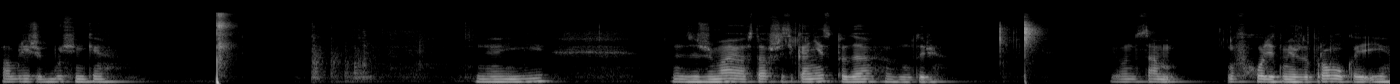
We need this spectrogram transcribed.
поближе к бусинке. И зажимаю оставшийся конец туда внутрь. И он сам входит между проволокой и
